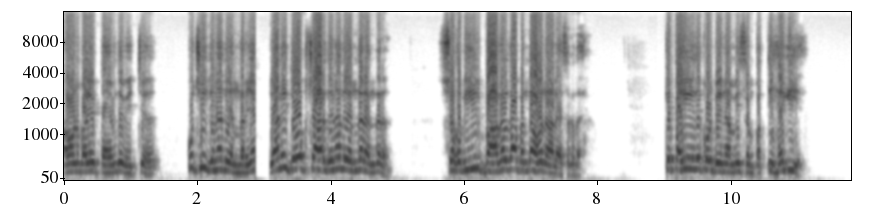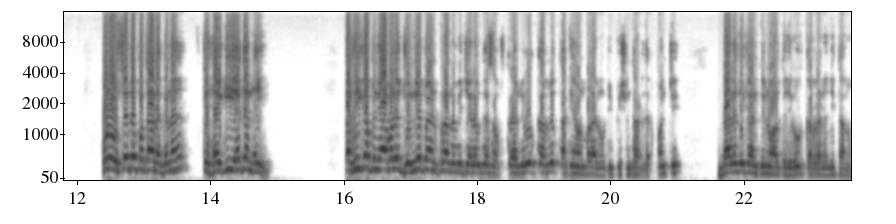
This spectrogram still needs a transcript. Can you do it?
ਆਉਣ ਵਾਲੇ ਟਾਈਮ ਦੇ ਵਿੱਚ ਕੁਝ ਹੀ ਦਿਨਾਂ ਦੇ ਅੰਦਰ ਯਾ- ਯਾਨੀ 2-4 ਦਿਨਾਂ ਦੇ ਅੰਦਰ ਅੰਦਰ ਸੁਖਬੀਰ ਬਾਦਲ ਦਾ ਬੰਦਾ ਹੋ ਨਾ ਰਹਿ ਸਕਦਾ ਕਿ ਭਾਈ ਇਹਦੇ ਕੋਲ ਬੇਨਾਮੀ ਸੰਪਤੀ ਹੈਗੀ ਹੈ। ਹੁਣ ਉਸੇ ਤੋਂ ਪਤਾ ਲੱਗਣਾ ਕਿ ਹੈਗੀ ਹੈ ਜਾਂ ਨਹੀਂ। ਤਾਂ ਠੀਕ ਹੈ, ਪੰਜਾਬ ਵਾਲੇ ਜਿੰਨੇ ਭੈਣ ਭਰਾ ਨਵੇਂ ਚੈਨਲ ਤੇ ਸਬਸਕ੍ਰਾਈਬ ਜਰੂਰ ਕਰ ਲਿਓ ਤਾਂ ਕਿ ਆਉਣ ਵਾਲਾ ਨੋਟੀਫਿਕੇਸ਼ਨ ਤੁਹਾਡੇ ਤੱਕ ਪਹੁੰਚੇ। ਬੈਲ ਦੀ ਘੰਟੀ ਨੂੰ ਆਲ ਤੇ ਜਰੂਰ ਕਰ ਲੈਣਾ ਜੀ, ਧੰਨਵਾਦ।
